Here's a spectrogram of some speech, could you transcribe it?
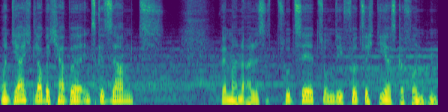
Und ja, ich glaube, ich habe insgesamt, wenn man alles zuzählt, so um die 40 Dias gefunden.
